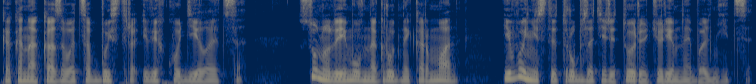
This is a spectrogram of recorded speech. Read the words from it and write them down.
как она, оказывается, быстро и легко делается. Сунули ему в нагрудный карман и вынесли труп за территорию тюремной больницы.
